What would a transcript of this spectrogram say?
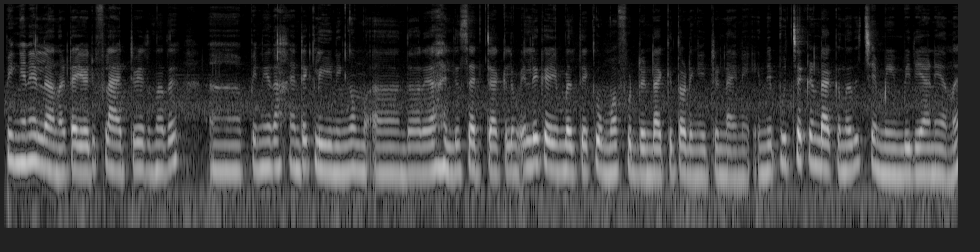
അപ്പം ഇങ്ങനെയല്ലാണ് കേട്ടോ. ഈ ഒരു ഫ്ലാറ്റ് വരുന്നത് പിന്നെ ഇതാ എന്റെ ക്ലീനിങ്ങും എന്താ പറയുക എല്ലാം സെറ്റാക്കലും എല്ലാം കഴിയുമ്പോഴത്തേക്ക് ഉമ്മ ഫുഡ് ഉണ്ടാക്കി തുടങ്ങിയിട്ടുണ്ടായിന്. ഇന്നിപ്പോൾ ഉച്ചയ്ക്ക് ഉണ്ടാക്കുന്നത് ചെമ്മീൻ ബിരിയാണിയാണ്.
